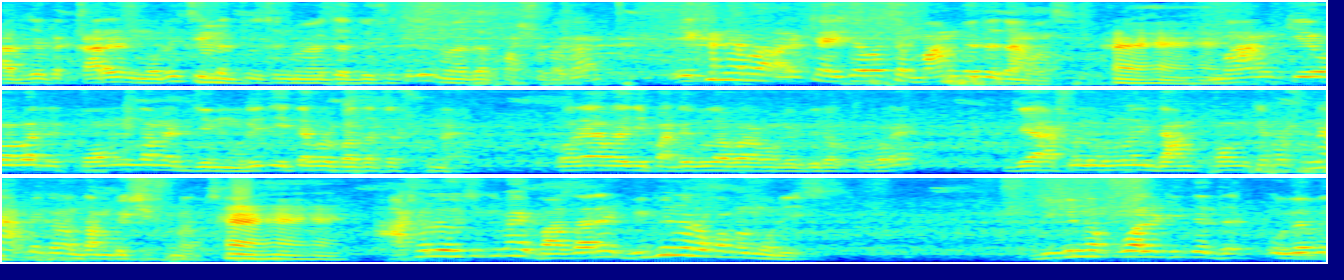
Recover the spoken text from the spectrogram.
আর যেটা কারেন্ট মরিচ এটা চলছে নয় হাজার দুশো থেকে নয় হাজার পাঁচশো টাকা। এখানে আবার আরেকটা হিসাব আছে মান ভেদে দাম আছে। হ্যাঁ হ্যাঁ হ্যাঁ। মান কেউ আবার কম দামের যে মরিচ এটা আবার বাজারটা শোনায়। পরে আবার যে পার্টিগুলো আবার আমাকে বিরক্ত করে। যে আসলে উনি দাম কম কেন শুনে আপনি কেন দাম বেশি শোনাচ্ছেন? হ্যাঁ হ্যাঁ হ্যাঁ। আসলে হচ্ছে কি ভাই বাজারে বিভিন্ন রকমের মরিচ বিভিন্ন কোয়ালিটিতে ওইভাবে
